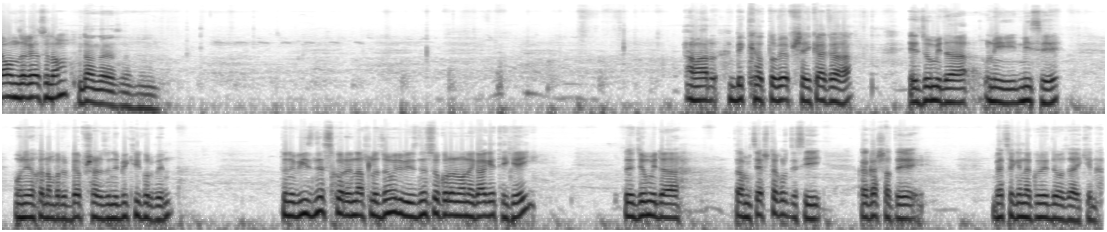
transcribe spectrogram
ডাউন জায়গায় ছিলাম ডান জায়গা আছে হুম। আমার বিখ্যাত ব্যবসায়ী কাকা এই জমিটা উনি নিচে উনি এখন আমার ব্যবসার জন্য বিক্রি করবেন। উনি বিজনেস করেন আসলে জমির বিজনেসও করেন অনেক আগে থেকেই। তো এই জমিটা আমি চেষ্টা করতেছি কাকার সাথে বেচা কিনা করে দেওয়া যায় কিনা।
